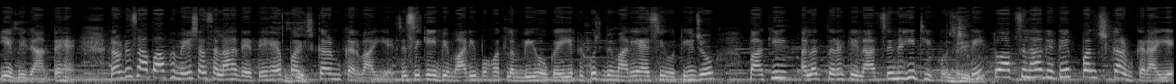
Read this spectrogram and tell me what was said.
ये भी जानते हैं। डॉक्टर साहब आप हमेशा सलाह देते हैं पंचकर्म करवाइए जैसे कि बीमारी बहुत लंबी हो गई या फिर कुछ बीमारियाँ ऐसी होती हैं जो बाकी अलग तरह के इलाज से नहीं ठीक हो सकती तो आप सलाह देते हैं पंचकर्म कराइए।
